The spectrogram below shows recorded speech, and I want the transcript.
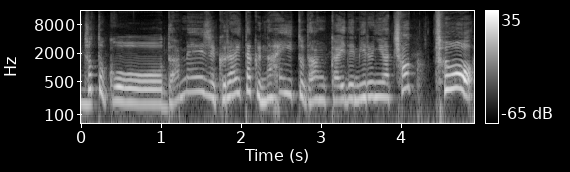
うん。ちょっとこうダメージ食らいたくないと段階で見るにはちょっと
